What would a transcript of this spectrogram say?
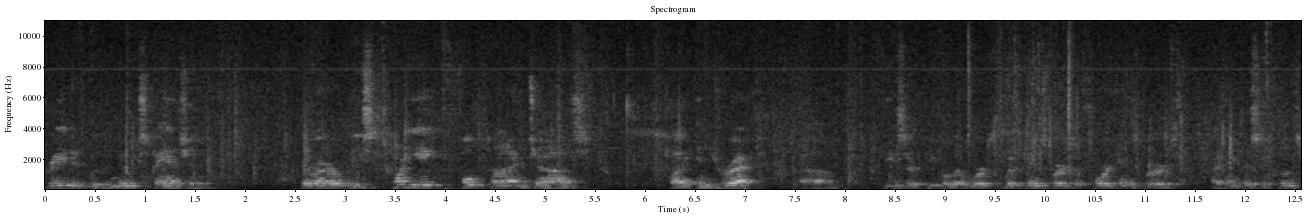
created with a new expansion, there are at least 28 full-time jobs by indirect. Um, These are people that work with Ginsberg's or for Ginsberg's. I think this includes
